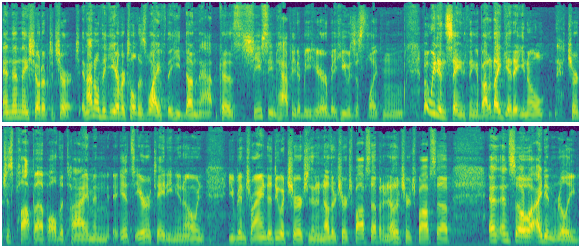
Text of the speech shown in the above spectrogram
and then they showed up to church. And I don't think he ever told his wife that he'd done that because she seemed happy to be here, but he was just like, hmm. But we didn't say anything about it. I get it. You know, churches pop up all the time and it's irritating, you know, and you've been trying to do a church and then another church pops up and another church pops up. And, and so I didn't really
